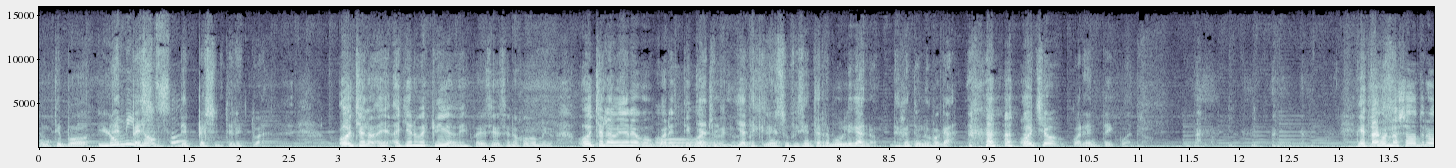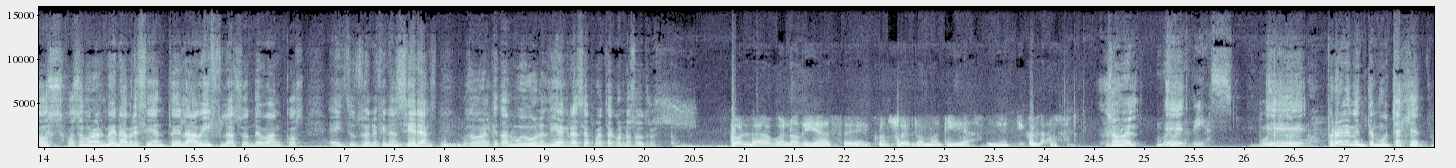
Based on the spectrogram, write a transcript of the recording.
Un tipo de ¿Luminoso? peso, de peso intelectual. Ocho, de la- ayer no me escribe a mí, parece que se enojó conmigo. 8 de la mañana con 44 ya te, minutos. Ya te escriben suficientes republicanos. Déjate uno para acá. 8.44. Está con nosotros José Manuel Mena, presidente de la ABIF, la Asociación de Bancos e Instituciones Financieras. José Manuel, ¿qué tal? Muy buenos días, gracias por estar con nosotros. Hola, buenos días, eh, Consuelo, Matías y Nicolás. José Manuel, Muy eh, buenos días. Eh, probablemente mucha gente,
